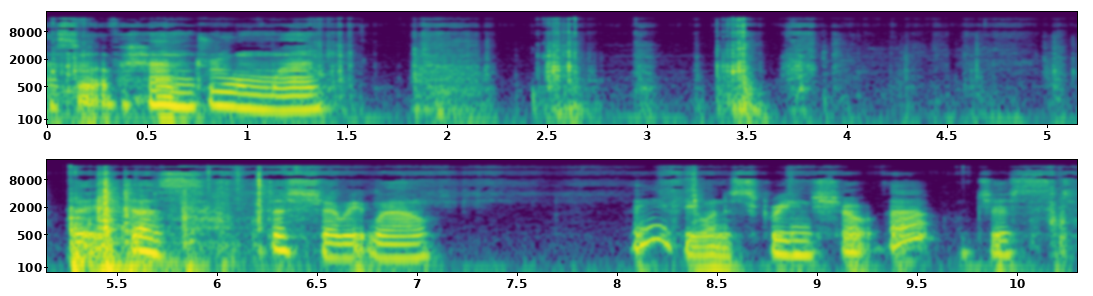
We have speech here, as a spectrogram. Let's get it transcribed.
a sort of a hand-drawn one. But it does, does show it well. I think if you want to screenshot that, just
